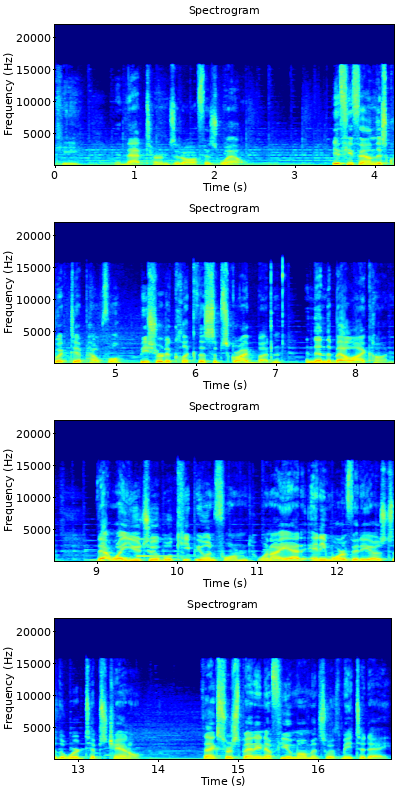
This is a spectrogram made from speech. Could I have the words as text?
key and that turns it off as well. If you found this quick tip helpful, be sure to click the subscribe button and then the bell icon. That way YouTube will keep you informed when I add any more videos to the Word Tips channel. Thanks for spending a few moments with me today.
